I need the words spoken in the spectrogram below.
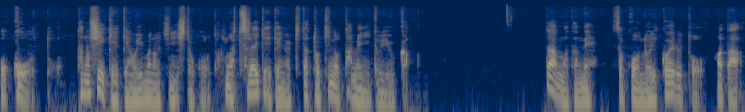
おこうと。楽しい経験を今のうちにしとこうと。まあ、辛い経験が来た時のためにというか。ただまたね、そこを乗り越えると、また、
